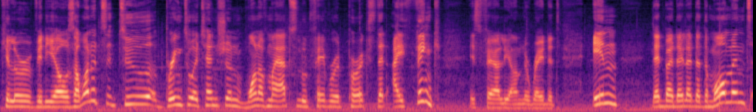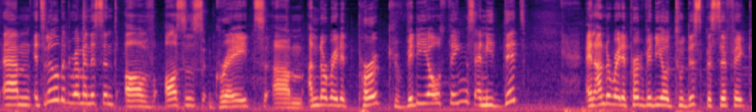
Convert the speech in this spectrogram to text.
killer videos. I wanted to, to bring to attention one of my absolute favorite perks that I think is fairly underrated in Dead by Daylight at the moment. Um, it's a little bit reminiscent of Otz's great um, underrated perk video things, and he did an underrated perk video to this specific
